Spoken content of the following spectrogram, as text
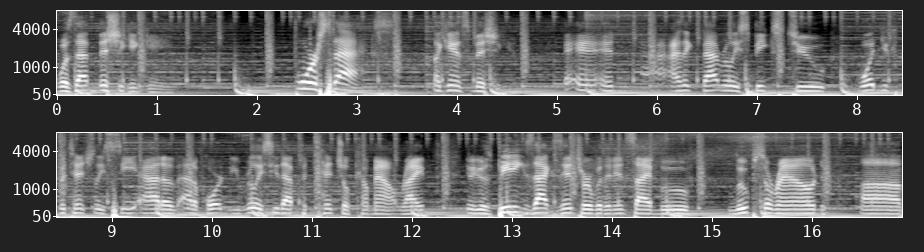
was that Michigan game. Four sacks against Michigan, and, and I think that really speaks to what you can potentially see out of out of Horton. You really see that potential come out, right? You know, he was beating Zak Zinter with an inside move, loops around, um,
